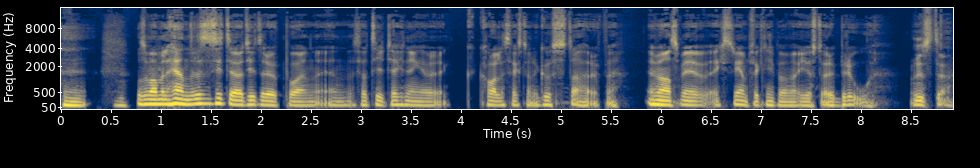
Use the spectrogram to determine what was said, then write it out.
och som av en händelse sitter jag och tittar upp på en, en satirteckning över Karl XVI Gustav här uppe. En man som är extremt förknippad med just Örebro. Just det.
